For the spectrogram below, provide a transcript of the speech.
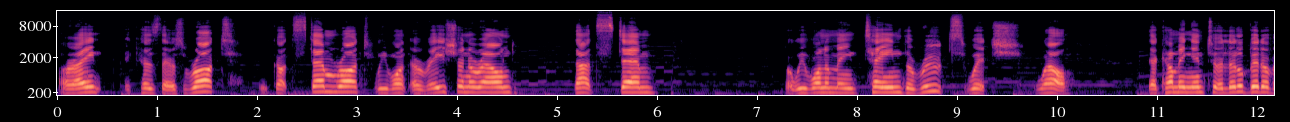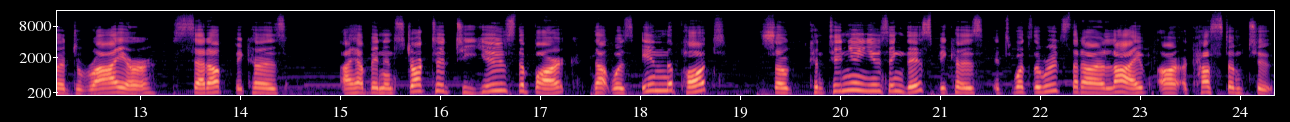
All right, because there's rot, we've got stem rot, we want aeration around that stem, but we want to maintain the roots, which, well, they're coming into a little bit of a drier setup because I have been instructed to use the bark that was in the pot so continue using this because it's what the roots that are alive are accustomed to.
